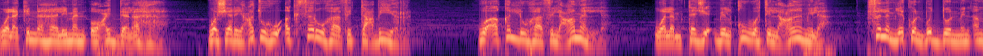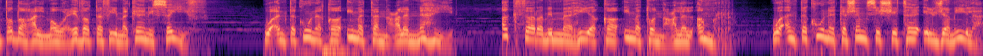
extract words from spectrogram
ولكنها لمن أعد لها وشريعته أكثرها في التعبير وأقلها في العمل ولم تجئ بالقوة العاملة. فلم يكن بد من أن تضع الموعظة في مكان السيف وأن تكون قائمة على النهي أكثر مما هي قائمة على الأمر وأن تكون كشمس الشتاء الجميلة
